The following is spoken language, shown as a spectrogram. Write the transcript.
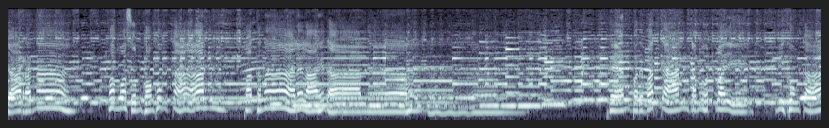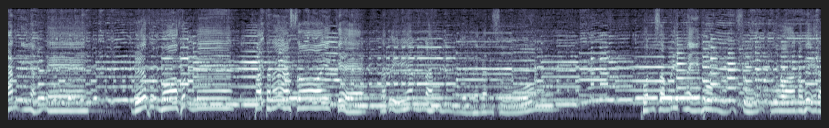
จารณาความเหมาะสมของโครงการ พัฒนาหลายๆด้านแผนปฏิบัติการกำหนดไว้ มีโครงการอีหยังแน่เหลือคุณพ่อคุณแม่ พัฒนาซอยแก่นักเรียนนั้นให้มันสูง ผลสำเริดให้พุ่งสูงกว่านเพด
